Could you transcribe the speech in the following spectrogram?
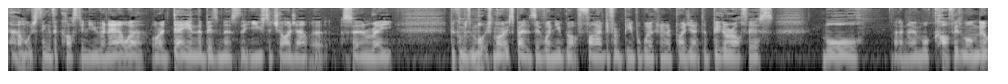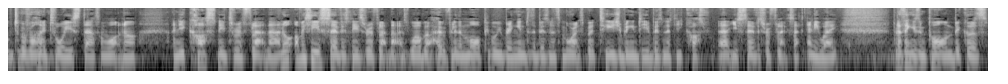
how much things are costing you an hour or a day in the business that you used to charge out at a certain rate becomes much more expensive when you've got five different people working on a project, a bigger office, more I don't know, more coffees, more milk to provide to all your staff and whatnot. And your costs need to reflect that. And obviously, your service needs to reflect that as well. But hopefully, the more people you bring into the business, the more expertise you bring into your business, your cost, uh, your service reflects that anyway. But I think it's important because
